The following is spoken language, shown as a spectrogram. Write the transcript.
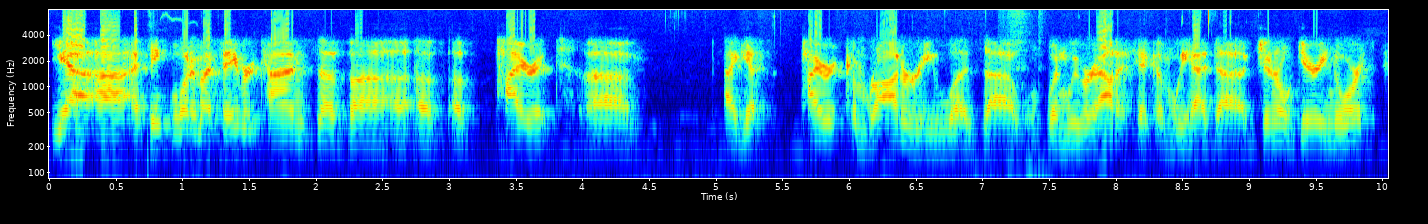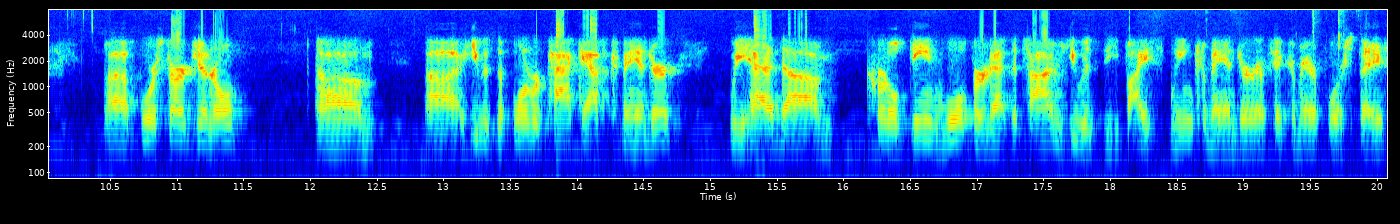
Yeah, uh, I think one of my favorite times of uh, of, of pirate. Uh, I guess, pirate camaraderie was uh, when we were out at Hickam. We had uh, General Gary North, uh, four star general. Um, uh, he was the former PACAF commander. We had um, Colonel Dean Wolford at the time. He was the vice wing commander of Hickam Air Force Base.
